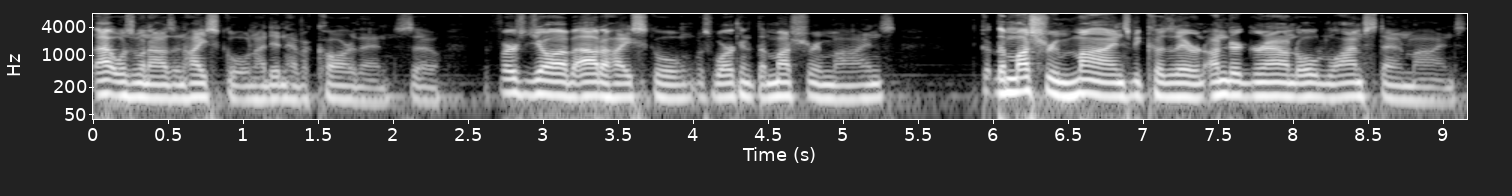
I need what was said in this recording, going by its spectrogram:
that was when I was in high school and I didn't have a car then. So, the first job out of high school was working at the mushroom mines. The mushroom mines because they were an underground old limestone mines.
